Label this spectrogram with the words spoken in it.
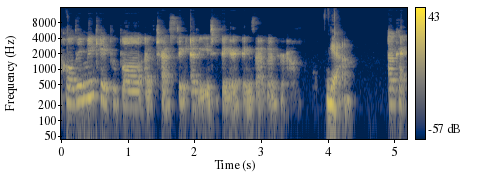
holding me capable of trusting Evie to figure things out on her own. Yeah. Okay,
